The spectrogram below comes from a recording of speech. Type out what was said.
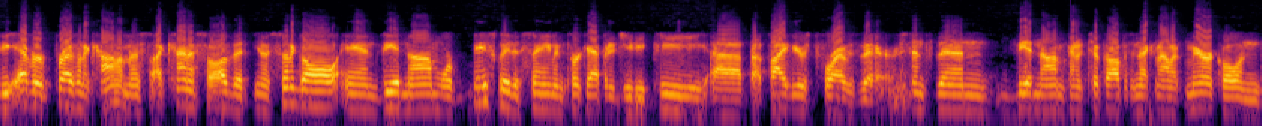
the ever-present economist, I kind of saw that you know Senegal and Vietnam were basically the same in per capita GDP uh, about five years before I was there. Since then, Vietnam kind of took off as an economic miracle, and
